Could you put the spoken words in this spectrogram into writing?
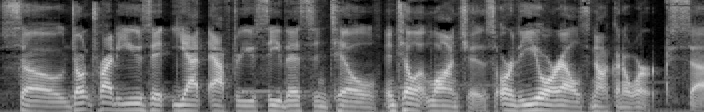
So don't try to use it yet after you see this until until it launches or the URL's not going to work. So,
